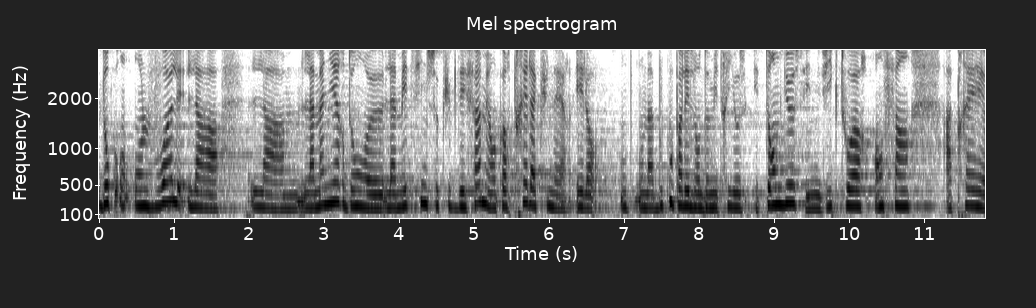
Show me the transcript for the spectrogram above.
donc on, le voit, la, la, la manière dont euh, la médecine s'occupe des femmes est encore très lacunaire. Et alors, on, a beaucoup parlé de l'endométriose, et tant mieux, c'est une victoire, enfin, après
